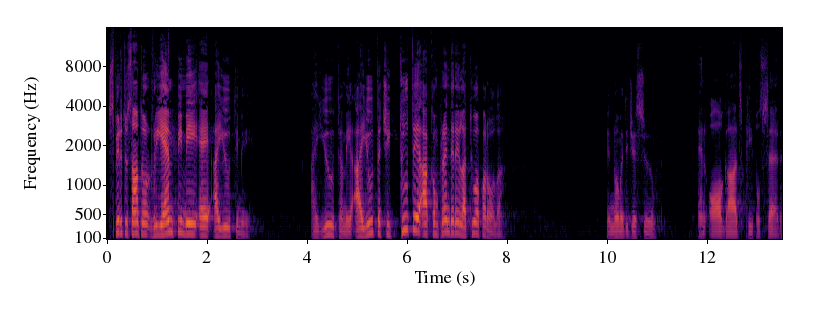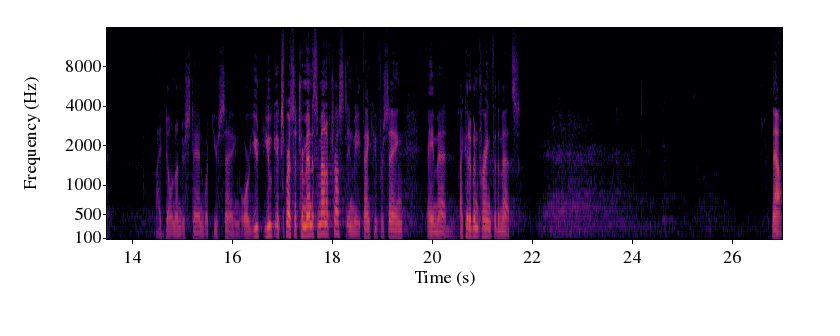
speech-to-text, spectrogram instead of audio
Spirito Santo, riempimi e aiutami. Aiutami, aiutaci tutti a comprendere la tua parola. In nome di Gesù. And all God's people said, I don't understand what you're saying. Or you, you express a tremendous amount of trust in me. Thank you for saying amen. I could have been praying for the Mets. now,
